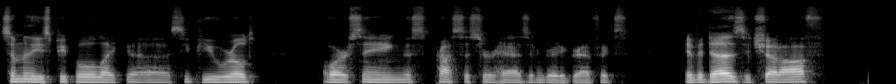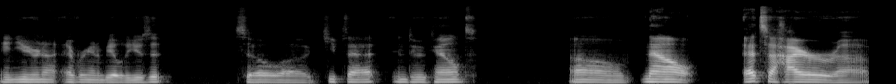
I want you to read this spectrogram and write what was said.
Some of these people, like uh, CPU World, are saying this processor has integrated graphics. If it does, it shut off, and you're not ever going to be able to use it. So uh, keep that into account. Um, now, that's a higher uh,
